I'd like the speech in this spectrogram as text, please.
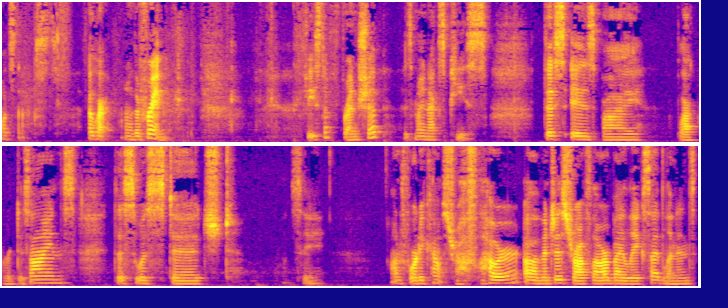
What's next? Okay, another frame. Feast of Friendship is my next piece. This is by Blackbird Designs. This was stitched, let's see, on 40 count straw flower, uh, vintage straw flower by Lakeside Linens.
